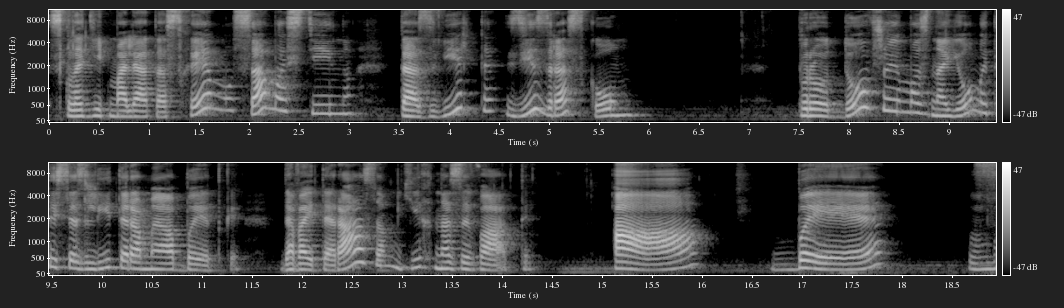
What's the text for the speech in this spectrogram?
Складіть малята схему самостійно та звірте зі зразком. Продовжуємо знайомитися з літерами абетки. Давайте разом їх називати. А, Б, В,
